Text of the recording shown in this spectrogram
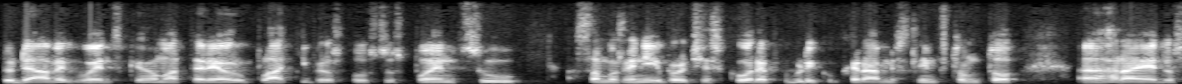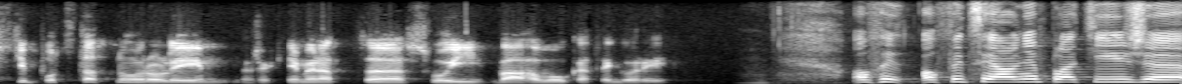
dodávek vojenského materiálu, platí pro spoustu spojenců a samozřejmě i pro Českou republiku, která, myslím, v tomto eh, hraje dosti podstatnou roli, řekněme, nad svojí váhovou kategorii. Oficiálně platí, že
